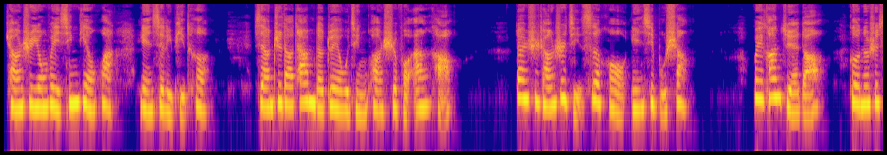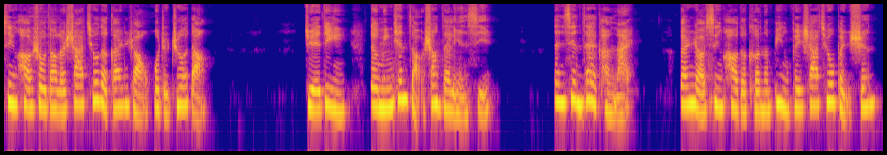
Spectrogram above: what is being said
尝试用卫星电话联系里皮特，想知道他们的队伍情况是否安好。但是尝试几次后联系不上。魏康觉得可能是信号受到了沙丘的干扰或者遮挡，决定等明天早上再联系。但现在看来，干扰信号的可能并非沙丘本身。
